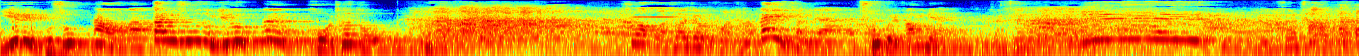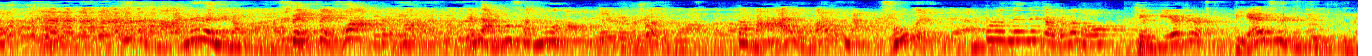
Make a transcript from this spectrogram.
一律不梳。那我们单梳这么一路，嗯，火车头。说火车就是火车，为什么呀？出轨方面，行，差不多。你怎么瞒着人家干嘛呀？废废话，废话，你们俩不串通好的，这是串通好的。干嘛呀？我妈在哪儿出轨了呀？不是那那叫什么头？挺别致，别致的就美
